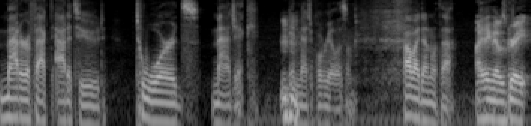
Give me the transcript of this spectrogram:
matter of fact attitude towards magic in magical realism. How have i done with that? I think that was great.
